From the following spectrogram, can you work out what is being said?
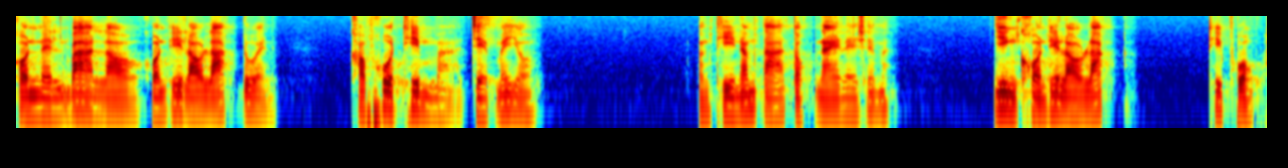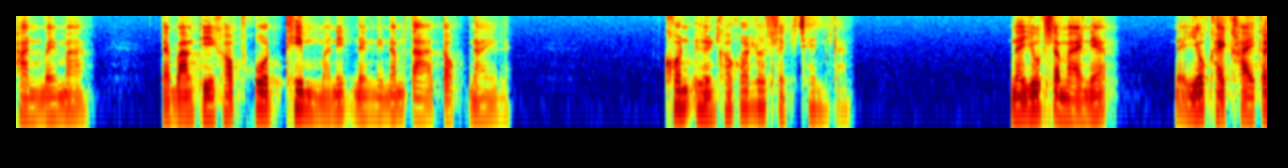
คนในบ้านเราคนที่เรารักด้วย เขาพูดทิมมา เจ็บไม่โยมบางทีน้ำตาตกในเลยใช่ไหมยิ่งคนที่เรารักที่ผวงพันไปมาก แต่บางทีเขาพูดทิมมานิดหนึ่งนี่น้ำตาตกในเลย คนอื่นเขาก็รู้สึกเช่นกัน ในยุคสมัยเนี้ยในยุคใครๆก็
